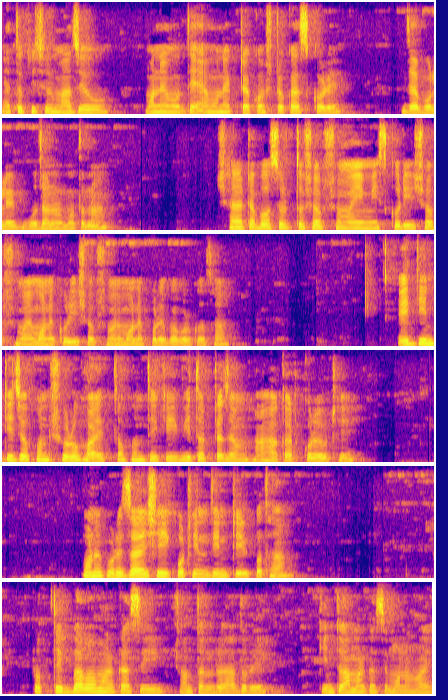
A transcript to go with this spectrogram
এত কিছুর মাঝেও মনের মধ্যে এমন একটা কষ্ট কাজ করে, যা বলে বোঝানোর মতো না। সারাটা বছর তো সব সময় মিস করি সব সময় মনে করি সব সময় মনে পড়ে বাবার কথা। এই দিনটি যখন শুরু হয়, তখন থেকেই ভিতরটা যেমন হাহাকার করে ওঠে। মনে পড়ে যায় সেই কঠিন দিনটির কথা। প্রত্যেক বাবা মার কাছেই সন্তানরা আদরের, কিন্তু আমার কাছে মনে হয়,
